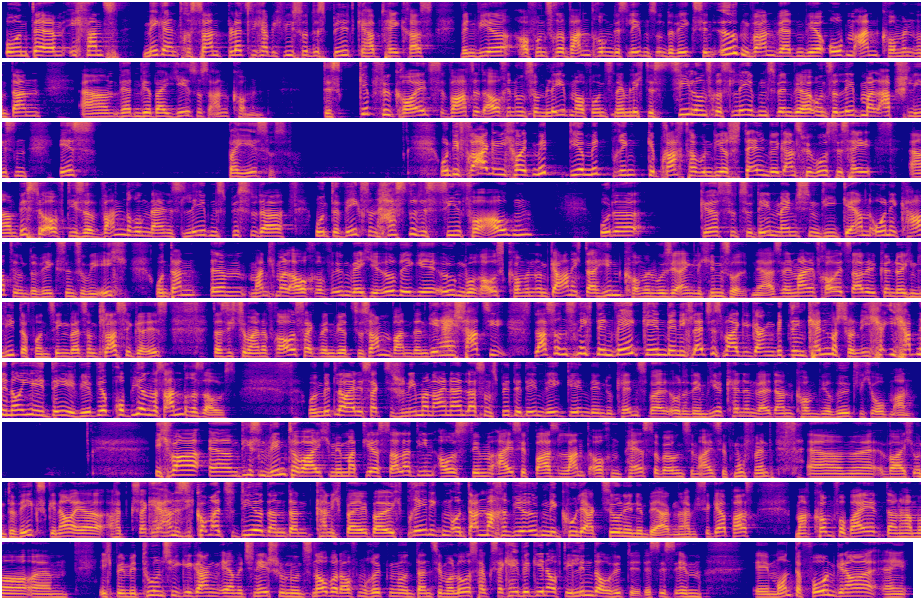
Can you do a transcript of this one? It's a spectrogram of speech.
Und ähm, ich fand es mega interessant. Plötzlich habe ich wie so das Bild gehabt, hey krass, wenn wir auf unserer Wanderung des Lebens unterwegs sind, irgendwann werden wir oben ankommen und dann ähm, werden wir bei Jesus ankommen. Das Gipfelkreuz wartet auch in unserem Leben auf uns, nämlich das Ziel unseres Lebens, wenn wir unser Leben mal abschließen, ist bei Jesus. Und die Frage, die ich heute mit dir mitgebracht habe und dir stellen will, ganz bewusst ist, hey, äh, bist du auf dieser Wanderung deines Lebens, bist du da unterwegs und hast du das Ziel vor Augen? Oder gehörst du zu den Menschen, die gern ohne Karte unterwegs sind, so wie ich, und dann ähm, manchmal auch auf irgendwelche Irrwege irgendwo rauskommen und gar nicht dahin kommen, wo sie eigentlich hin sollten. Ja, also wenn meine Frau jetzt da wäre, könnt ihr euch ein Lied davon singen, weil es so ein Klassiker ist, dass ich zu meiner Frau sage, wenn wir zusammen wandern gehen, hey Schatzi, lass uns nicht den Weg gehen, den ich letztes Mal gegangen bin, den kennen wir schon. Ich, ich habe eine neue Idee, wir, wir probieren was anderes aus. Und mittlerweile sagt sie schon immer, nein, nein, lass uns bitte den Weg gehen, den du kennst, weil, oder den wir kennen, weil dann kommen wir wirklich oben an. Ich war, ähm, diesen Winter war ich mit Matthias Saladin aus dem ISF Basel-Land, auch ein Pastor bei uns im ISF Movement, ähm, war ich unterwegs. Genau, er hat gesagt, Herr Hannes, ich komme mal zu dir, dann, dann kann ich bei, bei euch predigen und dann machen wir irgendeine coole Aktion in den Bergen. Dann habe ich gesagt, ja passt, mach, komm vorbei. Dann haben wir, ähm, ich bin mit Tourenski gegangen, er mit Schneeschuhen und Snowboard auf dem Rücken und dann sind wir los. Habe gesagt, hey, wir gehen auf die Lindau-Hütte. Das ist im, im Montafon, genau, äh,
